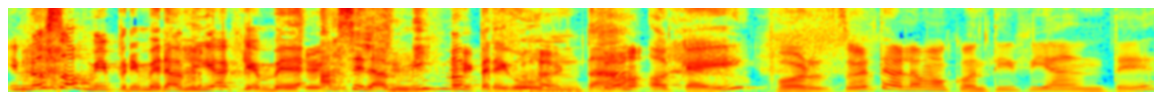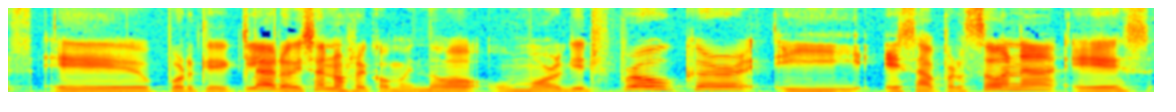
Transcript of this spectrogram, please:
y no sos mi primera amiga que me hace la misma pregunta, ¿ok? Por suerte hablamos con Tiffy antes, eh, porque claro, ella nos recomendó un mortgage broker y esa persona es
